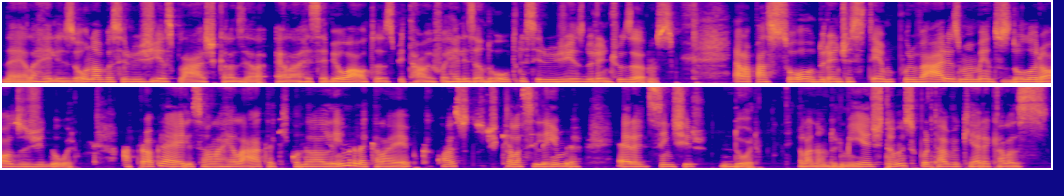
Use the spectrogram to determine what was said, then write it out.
né, ela realizou novas cirurgias plásticas, ela, ela recebeu alta do hospital e foi realizando outras cirurgias durante os anos. Ela passou, durante esse tempo, por vários momentos dolorosos de dor. A própria Alison, ela relata que quando ela lembra daquela época, quase tudo que ela se lembra era de sentir dor. Ela não dormia de tão insuportável que era aquelas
